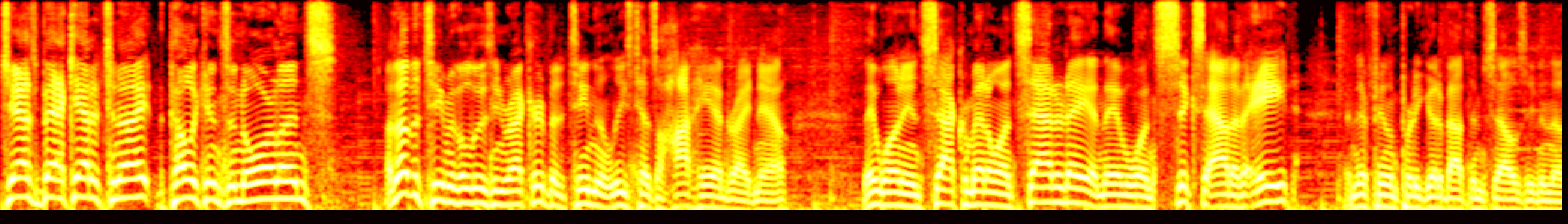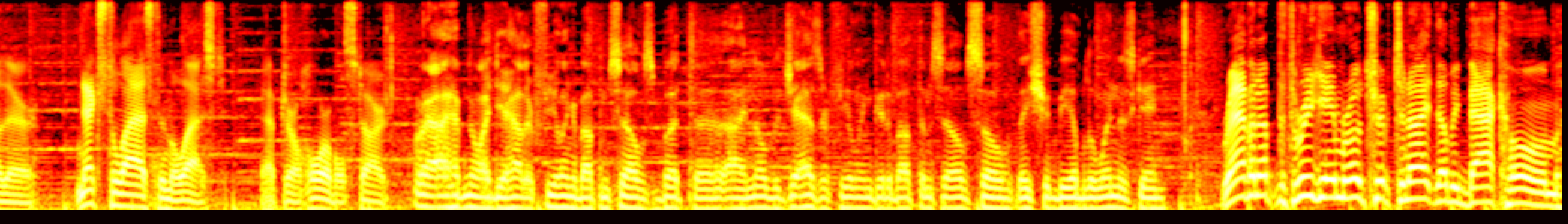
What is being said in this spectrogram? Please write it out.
Jazz back at it tonight. The Pelicans in New Orleans. Another team with a losing record, but a team that at least has a hot hand right now. They won in Sacramento on Saturday, and they have won six out of eight, and they're feeling pretty good about themselves, even though they're next to last in the West after a horrible start. Well, I have no idea how they're feeling about themselves, but uh, I know the Jazz are feeling good about themselves, so they should be able to win this game. Wrapping up the three game road trip tonight, they'll be back home,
